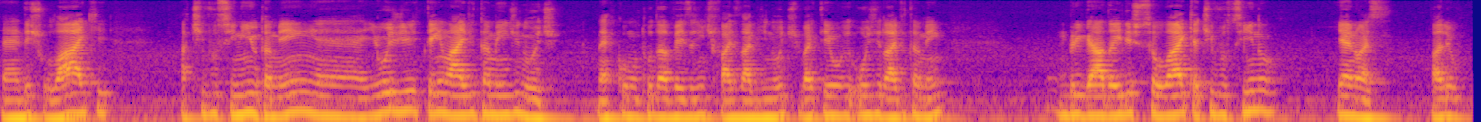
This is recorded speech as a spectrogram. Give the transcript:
É, deixa o like, ativa o sininho também. É, e hoje tem live também de noite. Né? Como toda vez a gente faz live de noite, vai ter hoje live também. Obrigado aí, deixa o seu like, ativa o sino. E é nóis. Valeu.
